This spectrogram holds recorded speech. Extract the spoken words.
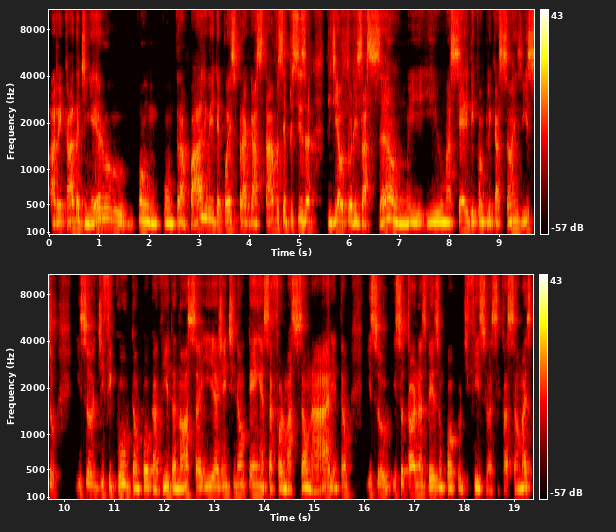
arrecada dinheiro com, com trabalho e depois para gastar você precisa pedir autorização e, e, uma série de complicações. Isso isso dificulta um pouco a vida nossa e a gente não tem essa formação na área, então isso isso torna às vezes um pouco difícil a situação, mas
